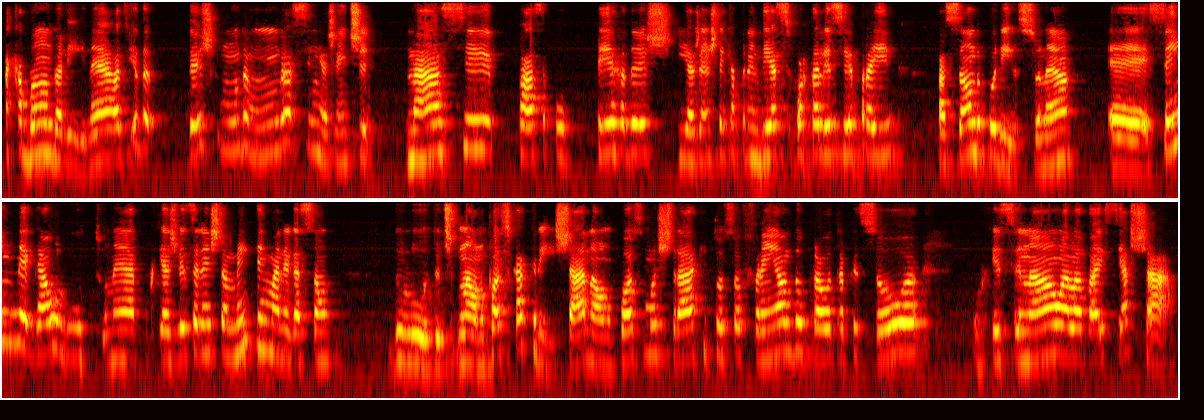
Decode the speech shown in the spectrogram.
acabando ali, né? A vida, desde que o mundo é mundo, é assim, a gente nasce, passa por perdas e a gente tem que aprender a se fortalecer para ir passando por isso, né? É, sem negar o luto, né? Porque às vezes a gente também tem uma negação do luto, tipo, não, não posso ficar triste, ah, não, não posso mostrar que estou sofrendo para outra pessoa, porque senão ela vai se achar.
